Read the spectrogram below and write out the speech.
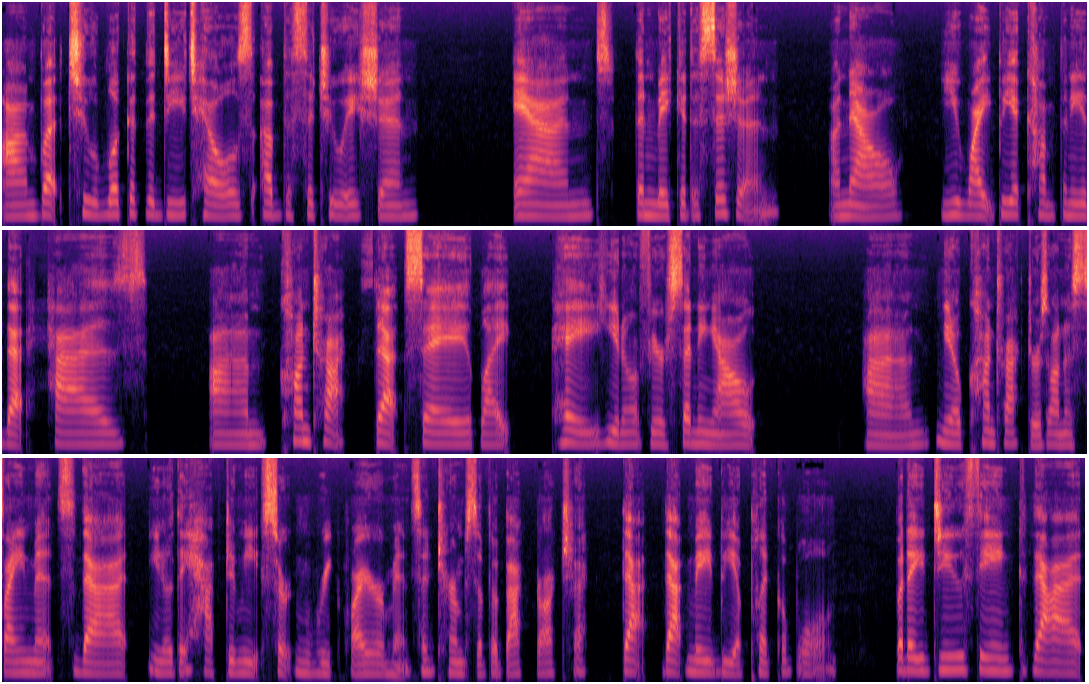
um, but to look at the details of the situation and then make a decision. Uh, now, you might be a company that has um, contracts that say, like, hey, you know, if you're sending out, um, you know, contractors on assignments that, you know, they have to meet certain requirements in terms of a background check, that that may be applicable. But I do think that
